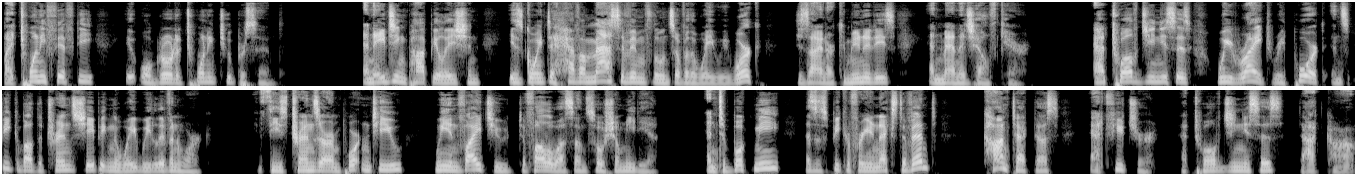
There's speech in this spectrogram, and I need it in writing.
By 2050, it will grow to 22%. An aging population is going to have a massive influence over the way we work, design our communities, and manage healthcare. At 12 Geniuses, we write, report, and speak about the trends shaping the way we live and work. If these trends are important to you, we invite you to follow us on social media. And to book me as a speaker for your next event, contact us at future at 12geniuses.com.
